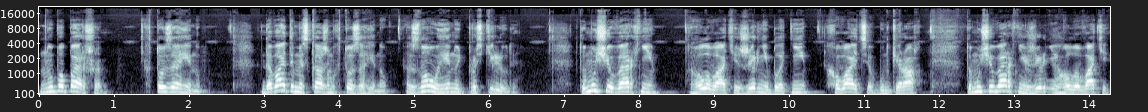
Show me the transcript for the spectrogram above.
Ну, по-перше, хто загинув? Давайте ми скажемо, хто загинув. Знову гинуть прості люди. Тому що верхні головаті, жирні блатні ховаються в бункерах, тому що верхні жирні головаті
